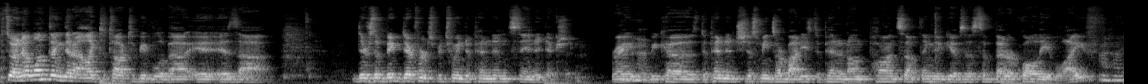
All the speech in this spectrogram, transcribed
so I know one thing that I like to talk to people about is, uh, there's a big difference between dependence and addiction, right? Mm-hmm. Because dependence just means our body's dependent upon something that gives us a better quality of life. Mm-hmm.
